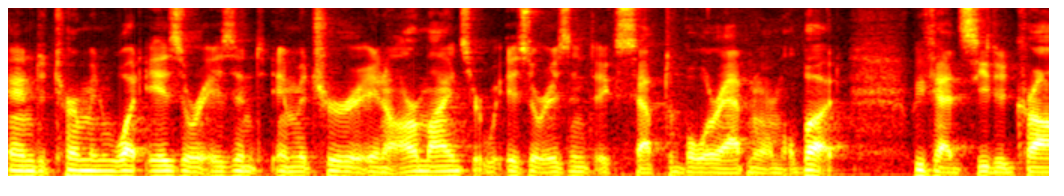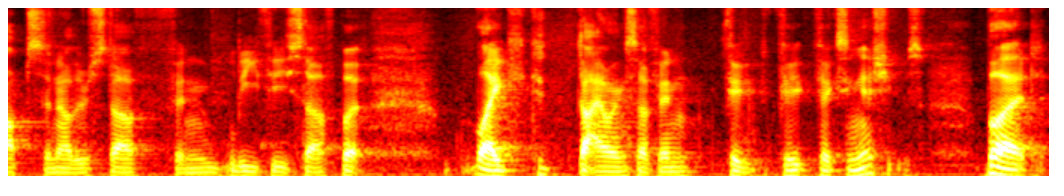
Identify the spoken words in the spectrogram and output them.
and determine what is or isn't immature in our minds, or is or isn't acceptable or abnormal. But we've had seeded crops and other stuff and leafy stuff, but like dialing stuff in, fi- fi- fixing issues. But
